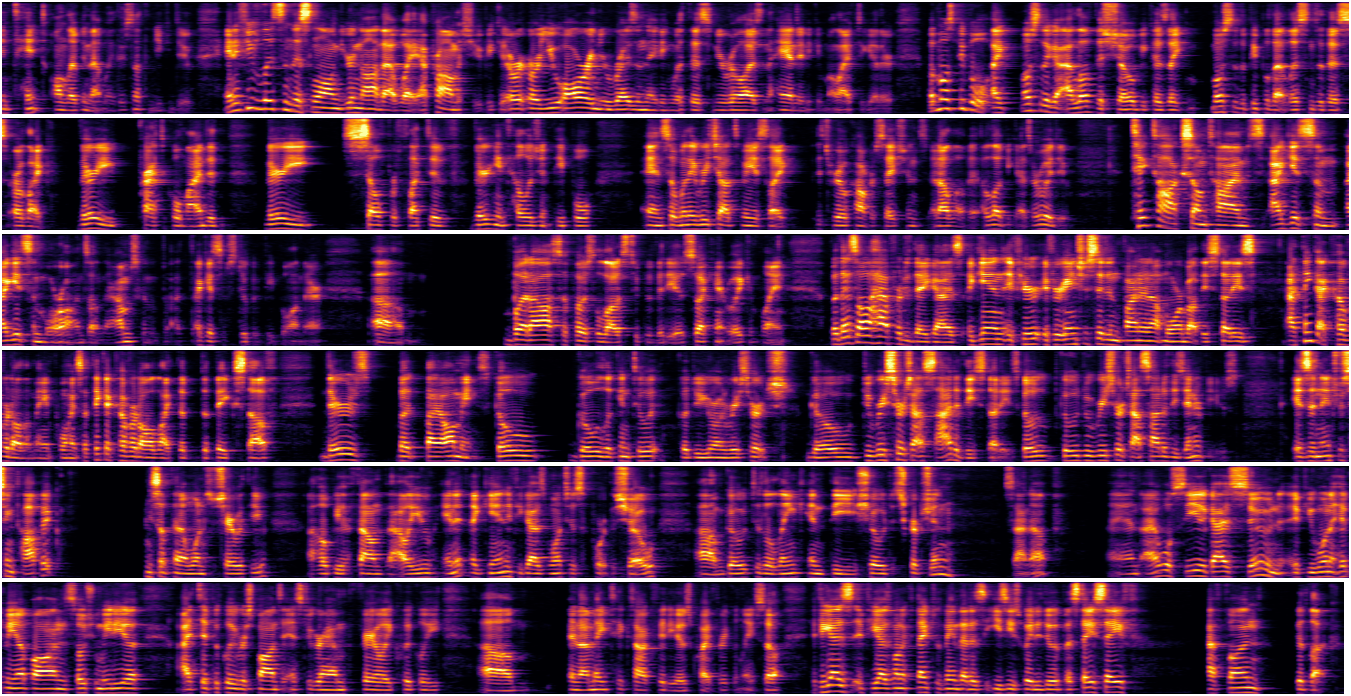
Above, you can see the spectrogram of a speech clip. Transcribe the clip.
intent on living that way, there's nothing you can do. And if you've listened this long, you're not that way. I promise you. Because or, or you are and you're resonating with this and you're realizing, hey, I need to get my life together. But most people, like most of the guys, I love this show because like most of the people that listen to this are like very practical minded, very self-reflective, very intelligent people. And so when they reach out to me, it's like it's real conversations, and I love it. I love you guys. I really do. TikTok sometimes I get some I get some morons on there. I'm just gonna I get some stupid people on there, um, but I also post a lot of stupid videos, so I can't really complain. But that's all I have for today, guys. Again, if you're if you're interested in finding out more about these studies, I think I covered all the main points. I think I covered all like the the big stuff. There's but by all means, go go look into it. Go do your own research. Go do research outside of these studies. Go go do research outside of these interviews. It's an interesting topic something I wanted to share with you. I hope you have found value in it. Again, if you guys want to support the show, um, go to the link in the show description, sign up, and I will see you guys soon. If you want to hit me up on social media, I typically respond to Instagram fairly quickly. Um, and I make TikTok videos quite frequently. So if you guys if you guys want to connect with me, that is the easiest way to do it. But stay safe, have fun, good luck.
